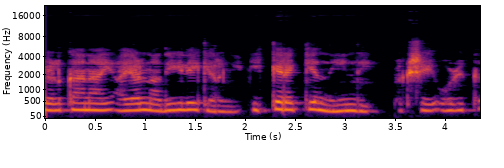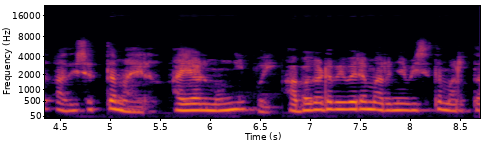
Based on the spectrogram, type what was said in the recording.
കേൾക്കാനായി അയാൾ നദിയിലേക്ക് ഇറങ്ങി ഇക്കരയ്ക്ക് നീന്തി. പക്ഷേ ഒഴുക്ക് അതിശക്തമായിരുന്നു. അയാൾ മുങ്ങിപ്പോയി. അപകട വിവരം അറിഞ്ഞ വിശുദ്ധ മർത്ത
